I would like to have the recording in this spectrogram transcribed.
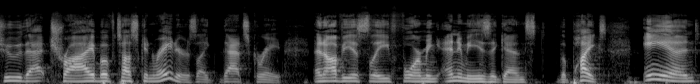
to that tribe of Tuscan Raiders. Like, that's great. And obviously, forming enemies against the Pikes. And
